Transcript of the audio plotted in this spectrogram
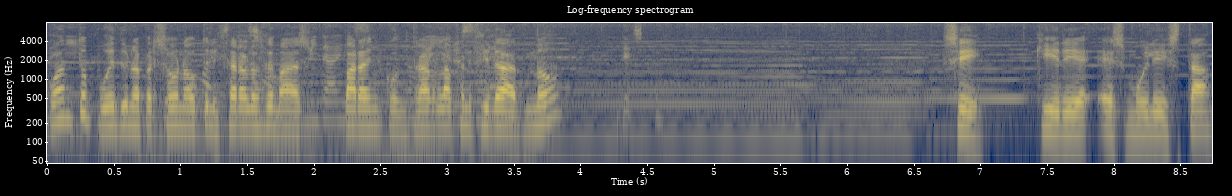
¿Cuánto puede una persona utilizar a los demás para encontrar la felicidad, no? Sí, Kirie es muy lista.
